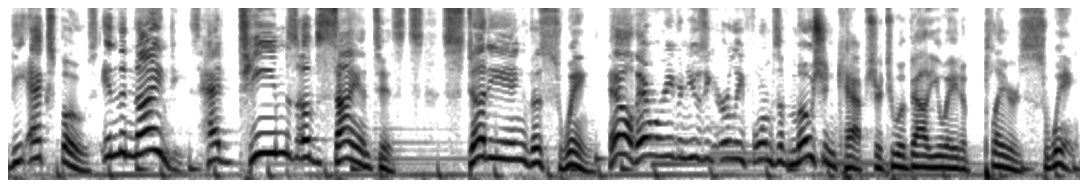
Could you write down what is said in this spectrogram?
The Expos in the 90s had teams of scientists studying the swing. Hell, they were even using early forms of motion capture to evaluate a player's swing.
